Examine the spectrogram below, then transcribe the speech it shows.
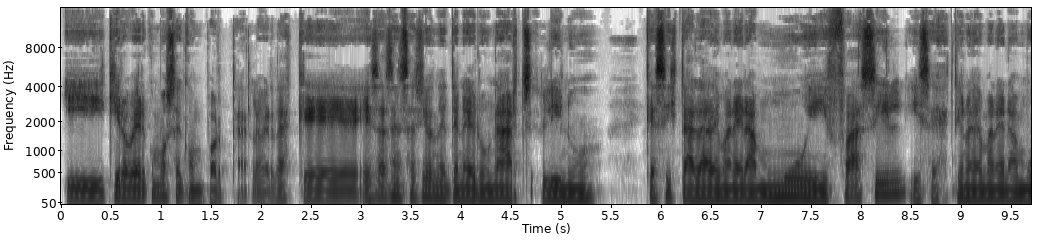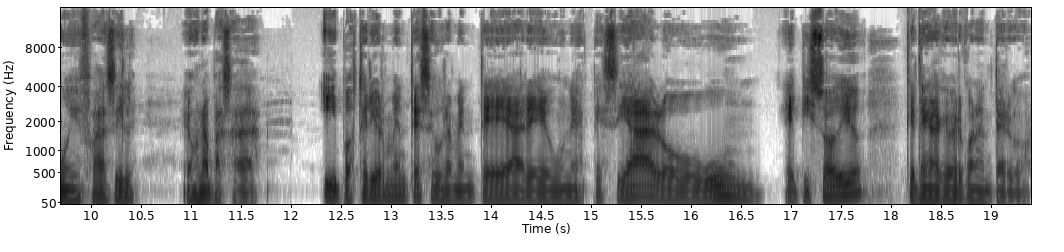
y quiero ver cómo se comporta. La verdad es que esa sensación de tener un Arch Linux que se instala de manera muy fácil y se gestiona de manera muy fácil. Es una pasada. Y posteriormente seguramente haré un especial o un episodio que tenga que ver con Antergo,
